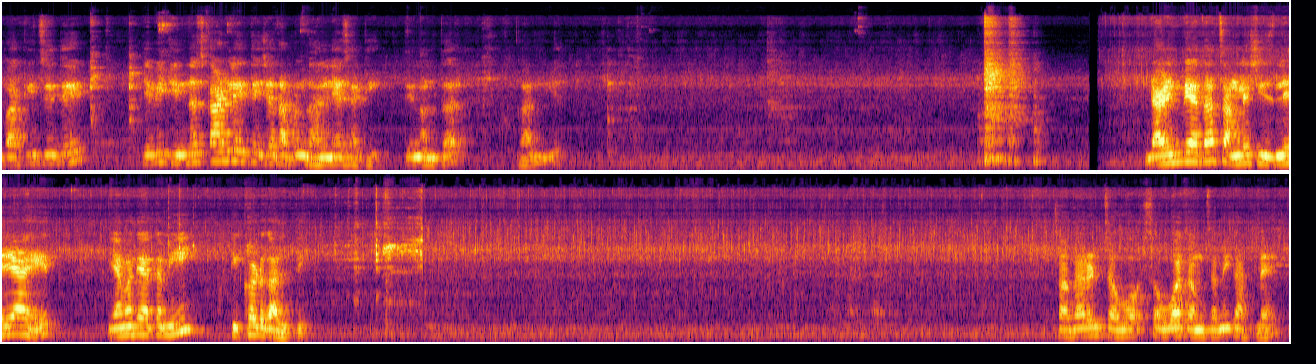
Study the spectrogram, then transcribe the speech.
बाकीचे ते जे मी जिन्नस काढले त्याच्यात आपण घालण्यासाठी ते नंतर घालूया. डाळिंबे आता चांगले शिजलेले आहेत. यामध्ये आता मी तिखट घालते. साधारण चव्वा सव्वा चमचा मी घातला आहे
